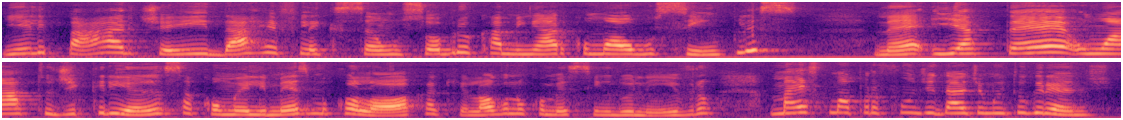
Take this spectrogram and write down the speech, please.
e ele parte aí da reflexão sobre o caminhar como algo simples, né, e até um ato de criança, como ele mesmo coloca, aqui logo no comecinho do livro, mas com uma profundidade muito grande.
